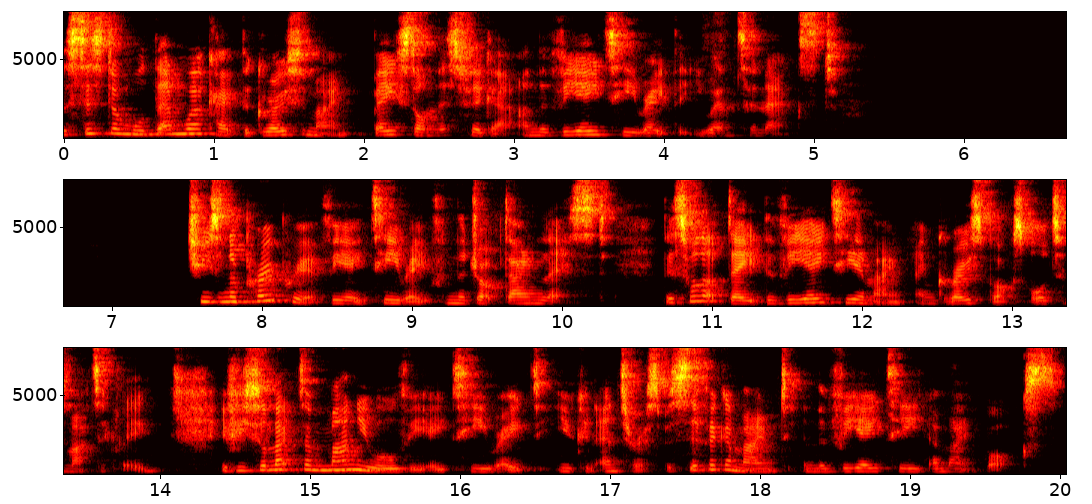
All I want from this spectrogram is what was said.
The system will then work out the gross amount based on this figure and the VAT rate that you enter next. Choose an appropriate VAT rate from the drop-down list. This will update the VAT amount and gross box automatically. If you select a manual VAT rate, you can enter a specific amount in the VAT amount box.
